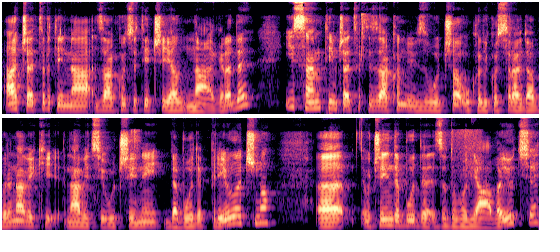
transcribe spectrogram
a četvrti na, zakon se tiče jel, nagrade i sam tim četvrti zakon bi zvučao ukoliko se radi dobre naviki, navici učini da bude privlačno, uh, učini da bude zadovoljavajuće,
